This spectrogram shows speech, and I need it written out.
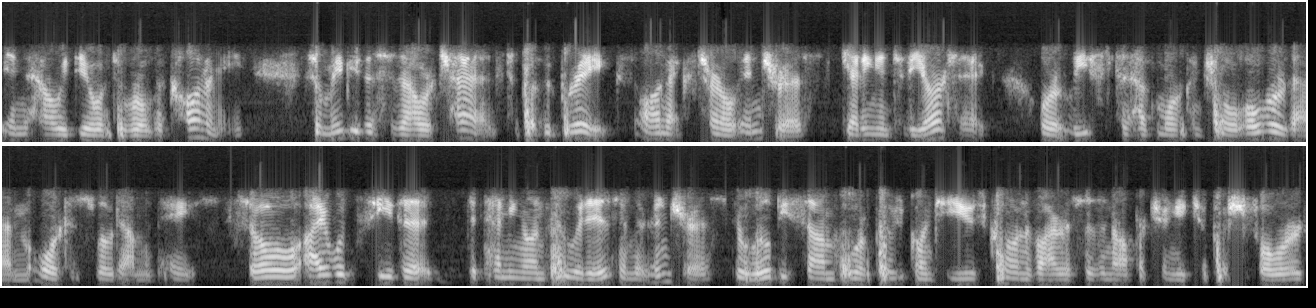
in how we deal with the world economy. So maybe this is our chance to put the brakes on external interests getting into the Arctic, or at least to have more control over them or to slow down the pace. So I would see that depending on who it is and their interests, there will be some who are going to use coronavirus as an opportunity to push forward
